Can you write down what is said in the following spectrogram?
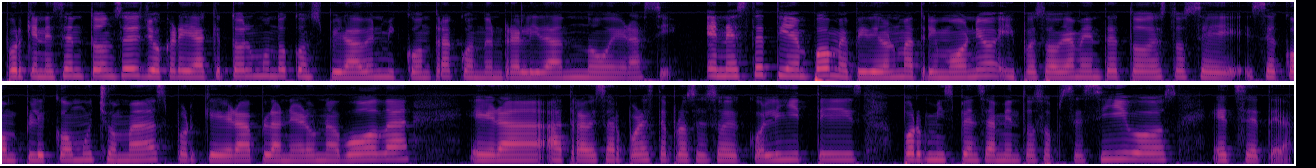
porque en ese entonces yo creía que todo el mundo conspiraba en mi contra cuando en realidad no era así. En este tiempo me pidieron matrimonio y pues obviamente todo esto se, se complicó mucho más porque era planear una boda era atravesar por este proceso de colitis, por mis pensamientos obsesivos, etc.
